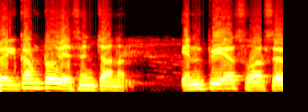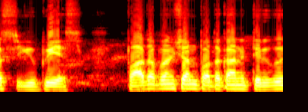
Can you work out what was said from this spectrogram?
Welcome to SN channel NPS versus UPS. పాత పెన్షన్ పథకాన్ని తిరిగి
